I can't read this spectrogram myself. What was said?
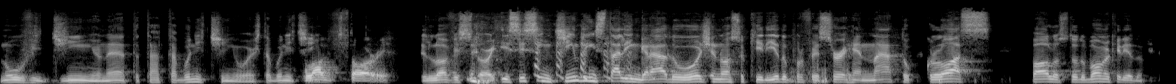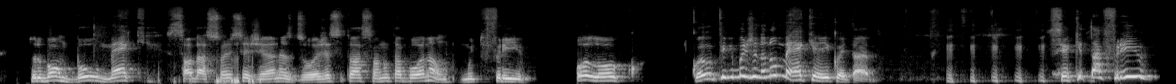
no ouvidinho, né? Tá, tá, tá bonitinho hoje, tá bonitinho. Love Story. Love Story. E se sentindo em Stalingrado hoje, nosso querido professor Renato Kloss. Paulos, tudo bom, meu querido? Tudo bom, Bull, Mac, saudações sejanas. Hoje a situação não tá boa, não. Muito frio. Ô, louco. Eu fico imaginando o Mac aí, coitado. Se aqui tá frio,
